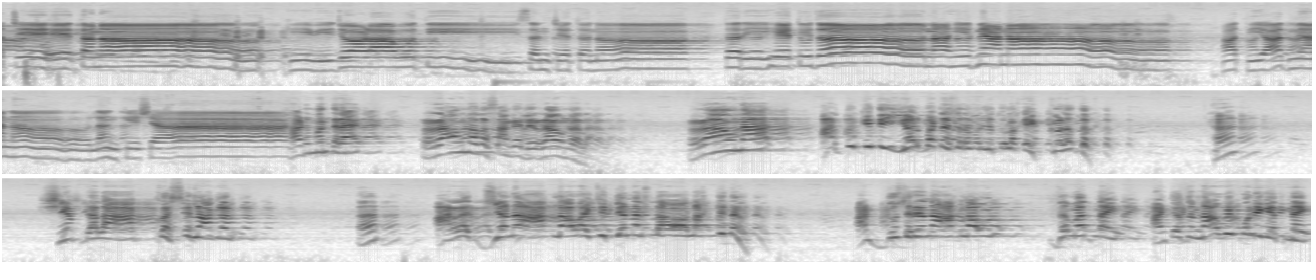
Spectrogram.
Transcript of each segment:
चेतना केवी ज्वाळावती संचेतन तरी हे तुझ नाही ज्ञान. अति अज्ञान लंकेशा. हनुमंतराय रावणाला सांगायले रावणाला. रावणा अरे तू किती यडपट सर म्हणलं तुला काही कळत हा? शेपटाला आग कशी लागल? अरे जन आग लावायची त्यांनाच लावावं लागते ना. आणि दुसऱ्यांना आग लावून जमत नाही. आणि त्याचं नाव बी कोणी घेत नाही.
